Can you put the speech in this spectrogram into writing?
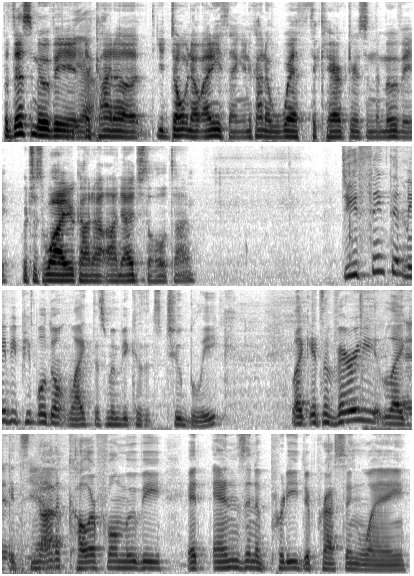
But this movie, Yeah. it kind of you don't know anything and you're kind of with the characters in the movie, which is why you're kind of on edge the whole time. Do you think that maybe people don't like this movie because it's too bleak? Like it's a very like It- it's not a colorful movie. It ends in a pretty depressing way.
